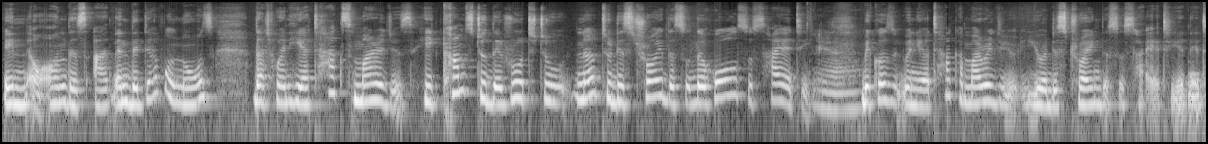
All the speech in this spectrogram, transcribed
in on this earth and the devil knows that when he attacks marriages he comes to the root to you know, to destroy the, the whole society Yeah. because when you attack a marriage you, you are destroying the society in it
